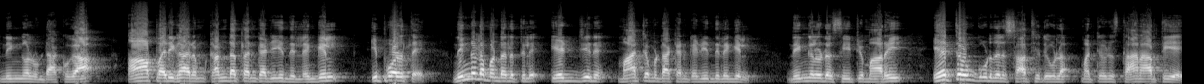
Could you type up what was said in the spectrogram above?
നിങ്ങൾ ഉണ്ടാക്കുക ആ പരിഹാരം കണ്ടെത്താൻ കഴിയുന്നില്ലെങ്കിൽ ഇപ്പോഴത്തെ നിങ്ങളുടെ മണ്ഡലത്തിലെ എഡ്ജിന് മാറ്റമുണ്ടാക്കാൻ കഴിയുന്നില്ലെങ്കിൽ നിങ്ങളുടെ സീറ്റ് മാറി ഏറ്റവും കൂടുതൽ സാധ്യതയുള്ള മറ്റൊരു സ്ഥാനാർത്ഥിയെ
